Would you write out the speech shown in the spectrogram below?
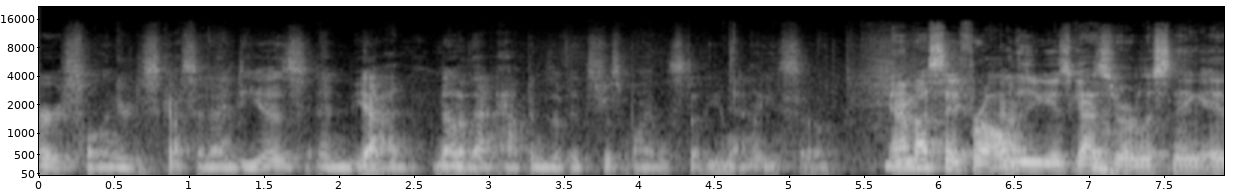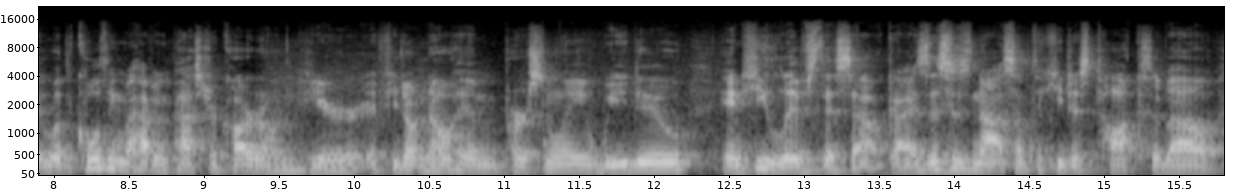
Prayers flowing. You're discussing ideas, and yeah, none of that happens if it's just Bible study only. So And I must say, for all Yeah. of you guys who are listening, it, what the cool thing about having Pastor Carter on here, if you don't know him personally, we do, and he lives this out, guys. This is not something he just talks about.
